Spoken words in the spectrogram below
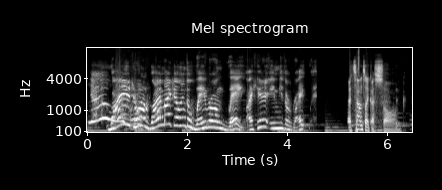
No. Why? you on. Why am I going the way wrong way? Why can't it aim me the right way? That sounds like a song.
